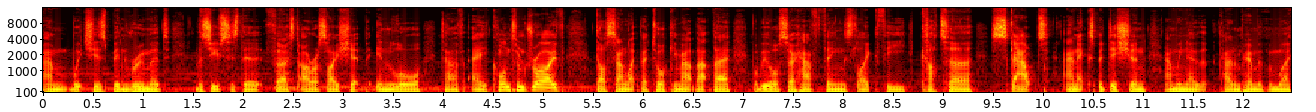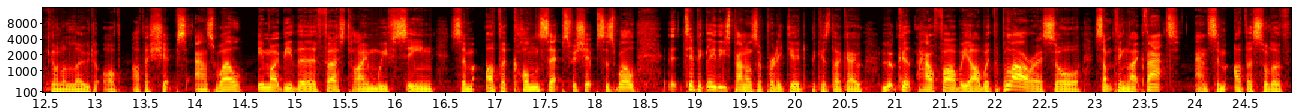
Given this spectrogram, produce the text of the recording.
um, which has been rumoured. The Zeus is the first RSI ship in lore to have a quantum drive. It does sound like they're talking about that there, but we also have things like the Cutter, Scout, and Expedition, and we know that the Cloud Imperium have been working on a load of other ships as well. It might be the first time we've seen some other concepts for ships as well. Typically, these panels are pretty good because they'll go, look at how far we are with the Polaris, or something like that, and some other sort of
